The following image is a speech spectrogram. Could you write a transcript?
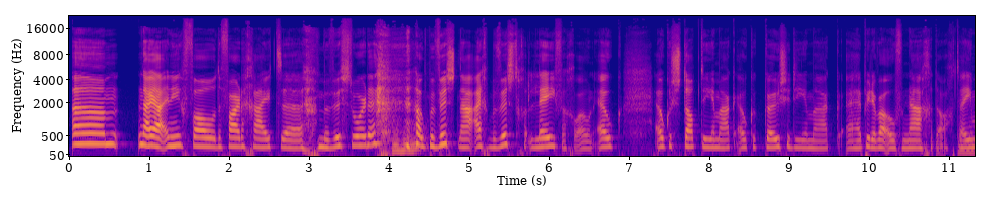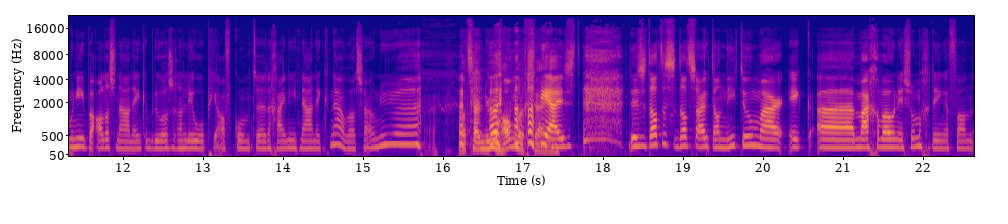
Ehm, nou ja, in ieder geval de vaardigheid eh, bewust worden. Mhm. ook bewust, nou eigenlijk bewust leven gewoon. Elk, elke stap die je maakt, elke keuze die je maakt, eh, heb je er wel over nagedacht. hè? Je Mhm. moet niet bij alles nadenken. Ik bedoel, als er een leeuw op je afkomt, eh, dan ga je niet nadenken. Nou, wat zou nu... Wat zou nu handig zijn? Juist. Dus dat, is, dat zou ik dan niet doen. Maar, ik, maar gewoon in sommige dingen van...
